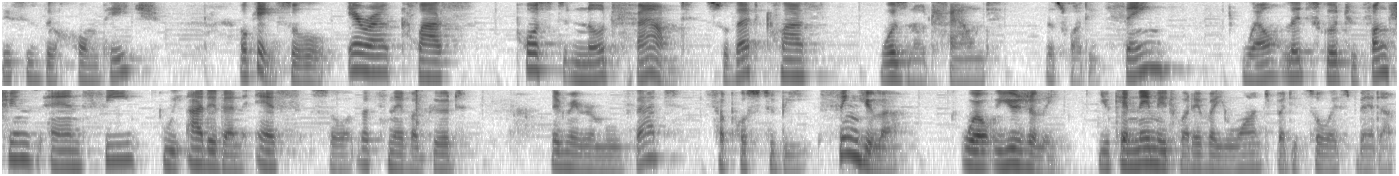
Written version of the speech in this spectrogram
This is the home page. Okay, so error class post not found. So that class was not found. That's what it's saying. Well, let's go to functions and see we added an S, so that's never good. Let me remove that. It's supposed to be singular. Well, usually you can name it whatever you want, but it's always better.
